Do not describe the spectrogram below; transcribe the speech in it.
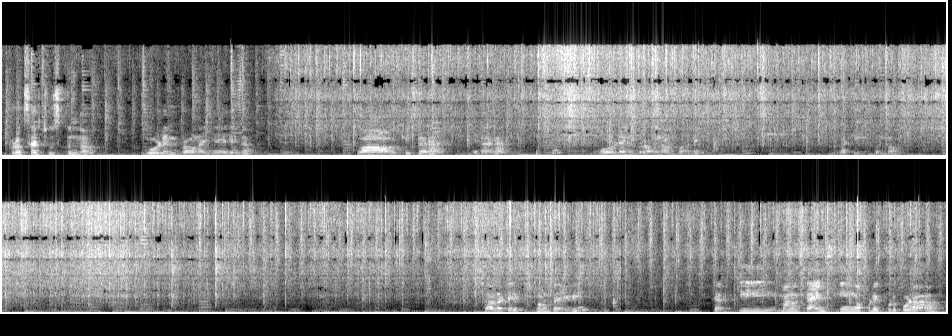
ఇప్పుడు ఒకసారి చూసుకుందాం. గోల్డెన్ బ్రౌన్ అయ్యే లేదా? వా చూసారా? ఇలాగా కొంచెం గోల్డెన్ బ్రౌన్ అవ్వాలి. ఇలా తిప్పుకుందాం. చాలా టేస్ట్గా ఉంటాయి ఇవి. టర్కీ మనం థ్యాంక్స్ గివింగ్ అప్పుడు ఎప్పుడు కూడా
